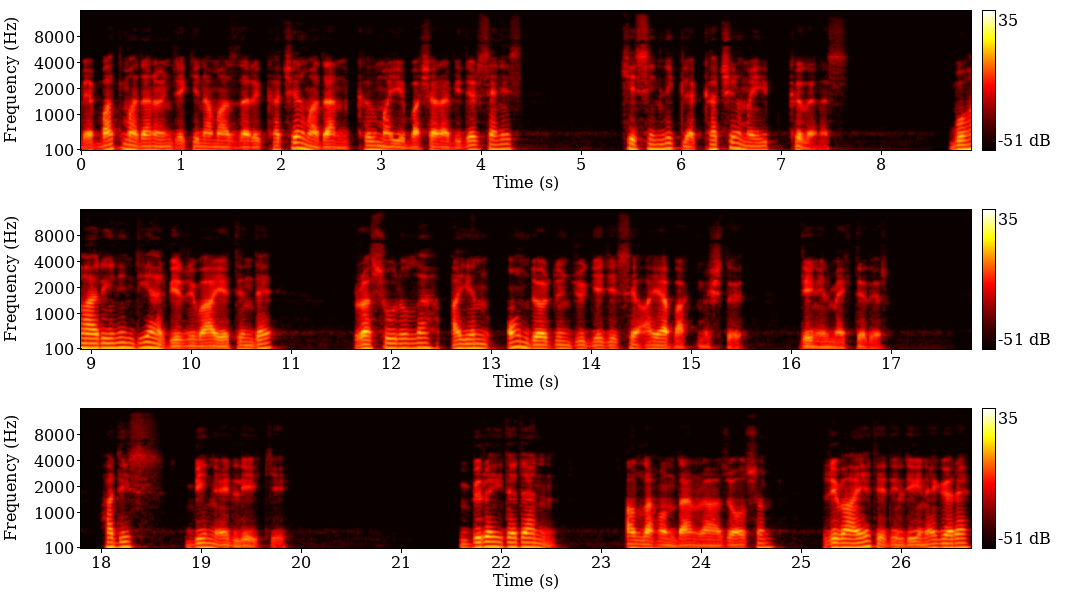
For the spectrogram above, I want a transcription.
ve batmadan önceki namazları kaçırmadan kılmayı başarabilirseniz kesinlikle kaçırmayıp kılınız. Buhari'nin diğer bir rivayetinde Rasulullah ayın on dördüncü gecesi aya bakmıştı denilmektedir. Hadis 1052 Büreyde'den Allah ondan razı olsun rivayet edildiğine göre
